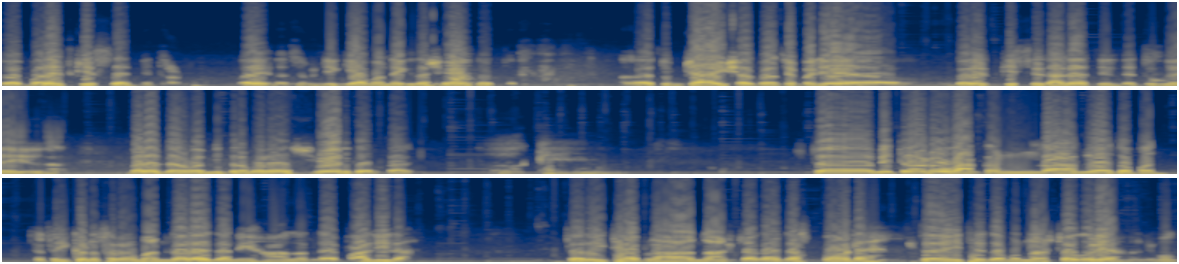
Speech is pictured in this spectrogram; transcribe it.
तर बरेच किस्से आहेत मित्रांनो. बरेच. असं म्हणजे की आपण एकदा शेअर करतो. तुमच्या आयुष्यात पण असे म्हणजे बरेच किस्से झाले असतील. ते तुम्ही बऱ्याच जण मित्राबरोबर शेअर करतात. ओके. तर मित्रांनो वाकणला आलो आहोत आपण. तर इकडनं सगळं मानगाव आहे आणि हा झालाय पालीला. तर इथे आपला हा नाश्ता करायचा स्पॉट आहे. तर इथेच आपण नाश्ता करूया आणि मग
